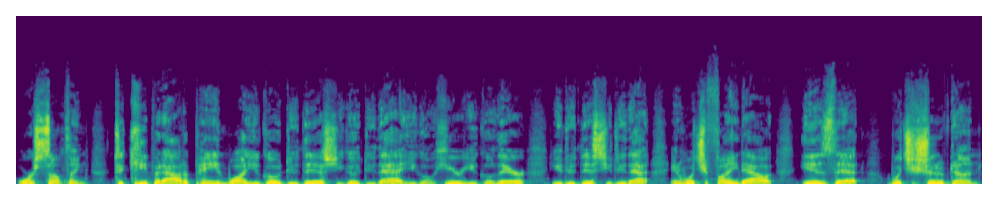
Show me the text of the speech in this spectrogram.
or something to keep it out of pain while you go do this, you go do that, you go here, you go there, you do this, you do that. And what you find out is that what you should have done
